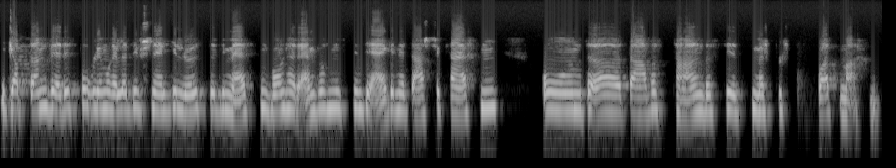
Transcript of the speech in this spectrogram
Ich glaube, dann wäre das Problem relativ schnell gelöst, weil die meisten wollen halt einfach nicht in die eigene Tasche greifen und äh, da was zahlen, dass sie jetzt zum Beispiel Sport machen.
